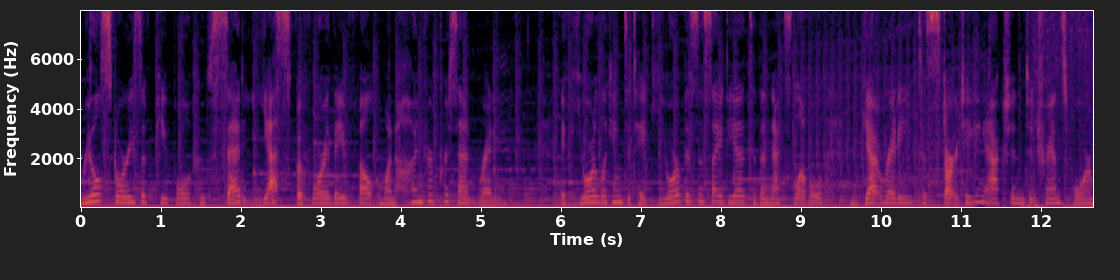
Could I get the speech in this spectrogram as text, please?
real stories of people who've said yes before they've felt 100% ready. If you're looking to take your business idea to the next level, get ready to start taking action to transform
